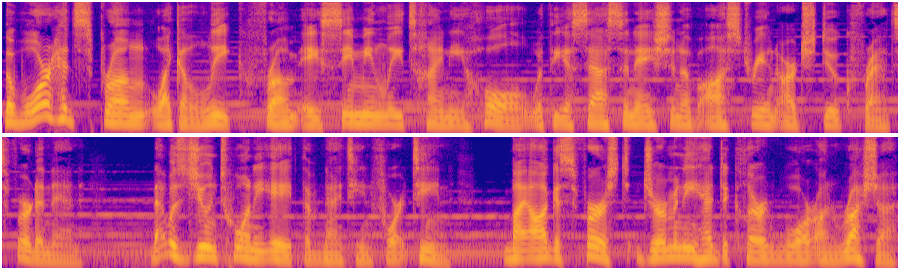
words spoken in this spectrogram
The war had sprung like a leak from a seemingly tiny hole with the assassination of Austrian Archduke Franz Ferdinand. That was June 28th of 1914. By August 1st, Germany had declared war on Russia.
